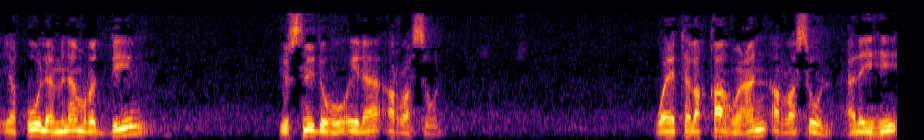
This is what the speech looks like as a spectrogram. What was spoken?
يقوله من أمر الدين يسنده إلى الرسول ويتلقاه عن الرسول عليه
